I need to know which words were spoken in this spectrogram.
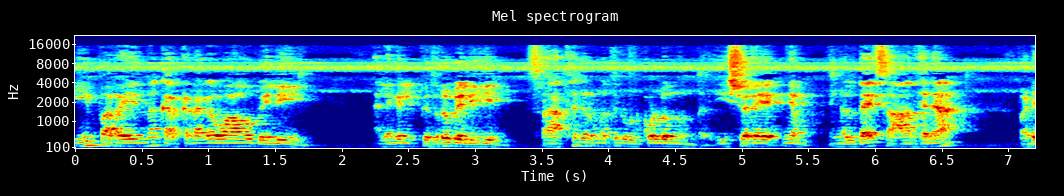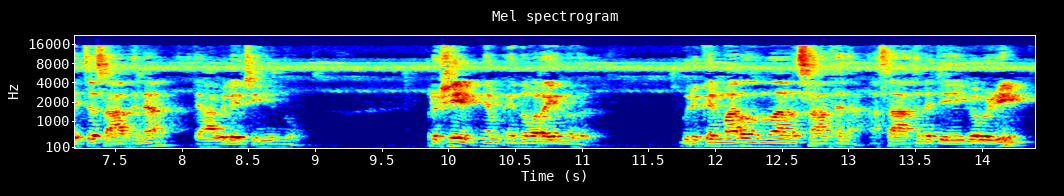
ഈ പറയുന്ന കർക്കടകവാവ് ബലിയിൽ അല്ലെങ്കിൽ പിതൃബലിയിൽ ശ്രാദ്ധകർമ്മത്തിൽ ഉൾക്കൊള്ളുന്നുണ്ട്. ഈശ്വരയജ്ഞം നിങ്ങളുടെ സാധന പഠിച്ച സാധന രാവിലെ ചെയ്യുന്നു. ഋഷിയജ്ഞം എന്ന് പറയുന്നത് ഗുരുക്കന്മാർ തന്നതാണ് സാധന. ആ സാധന ചെയ്യുക വഴി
